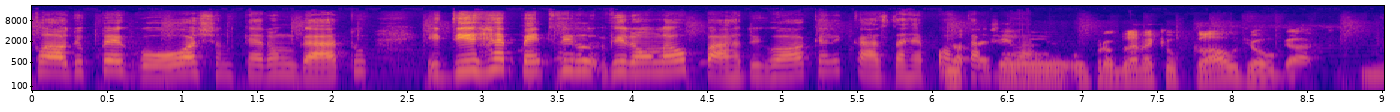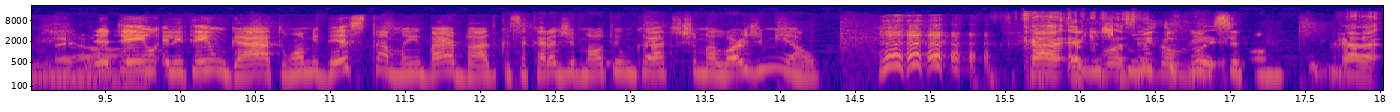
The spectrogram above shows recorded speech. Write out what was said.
Cláudio pegou, achando que era um gato, e de repente virou, um leopardo, igual aquele caso da reportagem lá. O, o problema é que o Cláudio é o gato. Né? Ele tem, um- ele tem um gato, um homem desse tamanho, barbado, com essa cara de mal, tem um gato que chama Lorde Miau. Cara, é que vocês muito não viram. esse nome. Cara,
